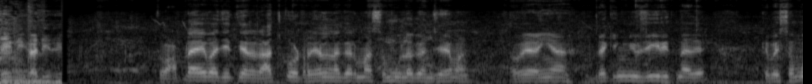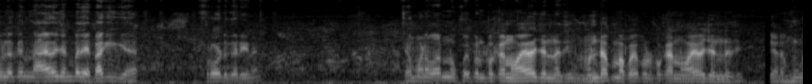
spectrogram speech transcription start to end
જયની ગાડી રહી. તો આપણે આવ્યા છીએ અત્યારે રાજકોટ રેલનગરમાં સમૂહ લગ્ન છે એમાં. હવે અહીંયા બ્રેકિંગ ન્યૂઝ એ રીતના છે કે ભાઈ સમૂહ લગ્નના આયોજન બધા ભાગી ગયા ફ્રોડ કરીને. જમણવારનું કોઈ પણ પ્રકારનું આયોજન નથી મંડપમાં કોઈ પણ પ્રકારનું આયોજન નથી. અત્યારે હું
